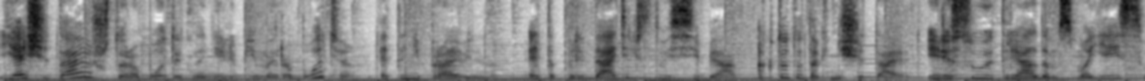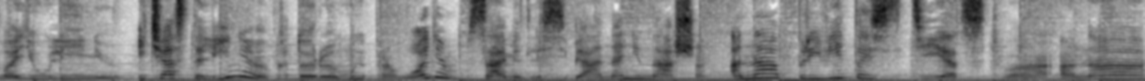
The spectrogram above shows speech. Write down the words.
я считаю, что работать на нелюбимой работе — это неправильно. Это предательство себя. А кто-то так не считает. И рисует рядом с моей свою линию. И часто линию, которую мы проводим сами для себя, она не наша. Она привита с детства, она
